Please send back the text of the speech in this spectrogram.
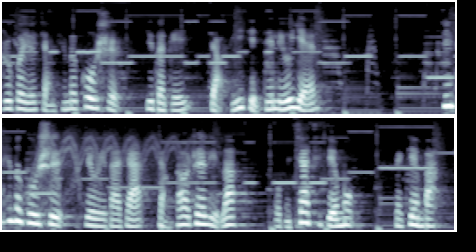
如果有想听的故事，记得给小迪姐姐留言。今天的故事就为大家讲到这里了，我们下期节目再见吧。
